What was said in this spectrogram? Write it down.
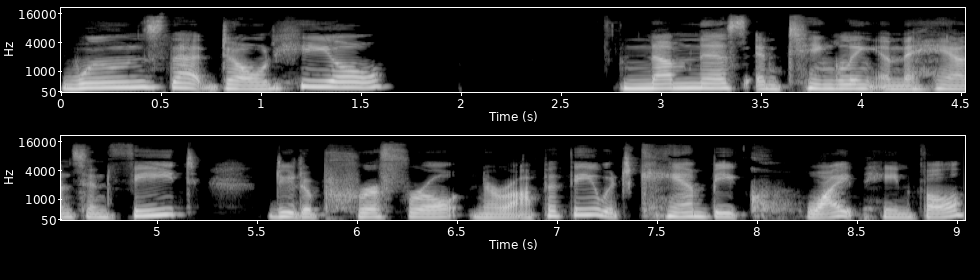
wounds that don't heal, numbness and tingling in the hands and feet due to peripheral neuropathy, which can be quite painful.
